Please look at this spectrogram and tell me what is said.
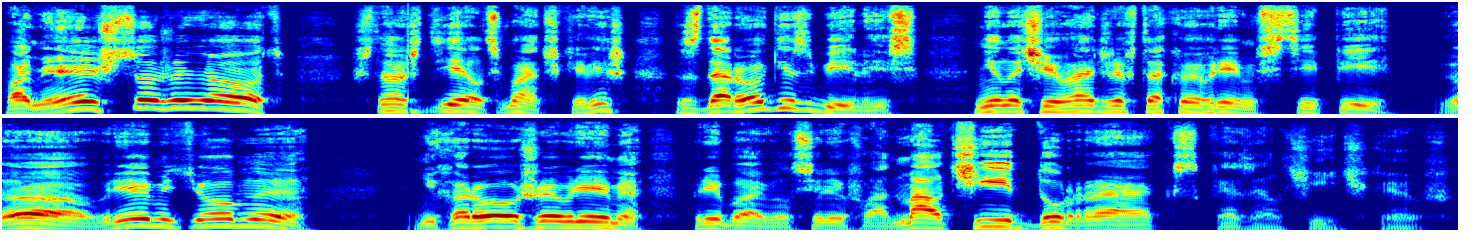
помещица живет». Что ж делать, матушка, видишь, с дороги сбились. Не ночевать же в такое время в степи. — Да, время темное, нехорошее время, — прибавил Селифан. — Молчи, дурак, — сказал Чичиков.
